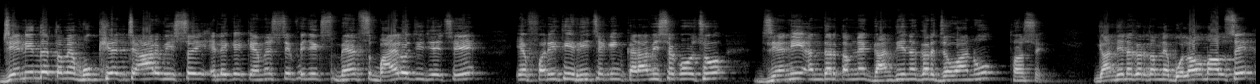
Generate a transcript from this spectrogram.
જેની અંદર તમે મુખ્ય ચાર વિષય એટલે કે કેમેસ્ટ્રી ફિઝિક્સ મેથ્સ બાયોલોજી જે છે, એ ફરીથી રીચેકિંગ કરાવી શકો છો. જેની અંદર તમને ગાંધીનગર જવાનું થશે. ગાંધીનગર તમને બોલાવવામાં આવશે.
